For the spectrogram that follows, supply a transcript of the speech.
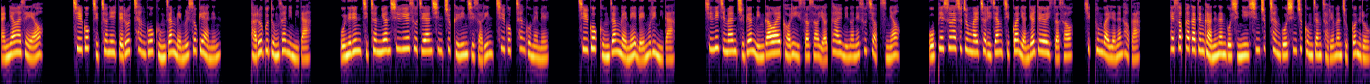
안녕하세요. 칠곡 지천 일대로 창고 공장 매물 소개하는 바로 부동산입니다. 오늘은 지천면 실리에 소재한 신축 근린 시설인 칠곡 창고 매매, 칠곡 공장 매매 매물입니다. 실리지만 주변 민가와의 거리 있어서 여타할 민원의 소지 없으며 오폐수 하수종말 처리장 직관 연결되어 있어서 식품 관련한 허가, 해서파가 등 가능한 곳이니 신축 창고 신축 공장 저렴한 조건으로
